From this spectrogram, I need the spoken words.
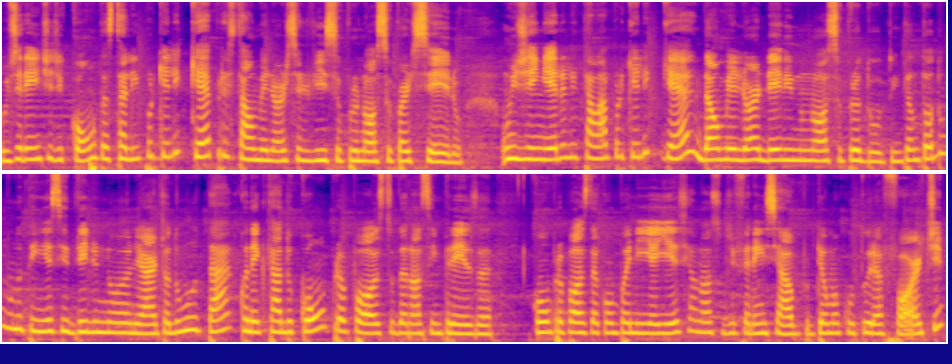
O gerente de contas está ali porque ele quer prestar o melhor serviço para o nosso parceiro. O engenheiro ele está lá porque ele quer dar o melhor dele no nosso produto. Então todo mundo tem esse brilho no olhar, todo mundo está conectado com o propósito da nossa empresa, com o propósito da companhia e esse é o nosso diferencial por ter uma cultura forte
